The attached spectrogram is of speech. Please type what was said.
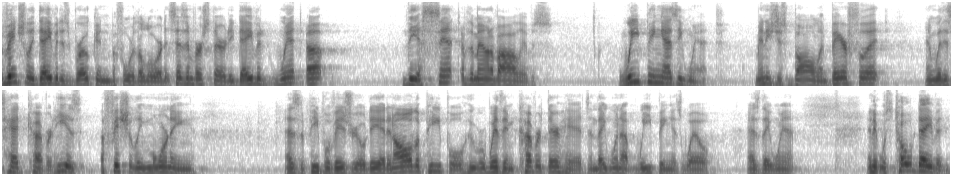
Eventually, David is broken before the Lord. It says in verse 30 David went up the ascent of the Mount of Olives, weeping as he went. Man, he's just bawling, barefoot and with his head covered. He is officially mourning as the people of Israel did. And all the people who were with him covered their heads, and they went up weeping as well as they went. And it was told David,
